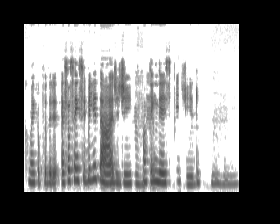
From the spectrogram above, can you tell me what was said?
Como é que eu poderia. Essa sensibilidade de uhum. atender esse pedido. Uhum.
